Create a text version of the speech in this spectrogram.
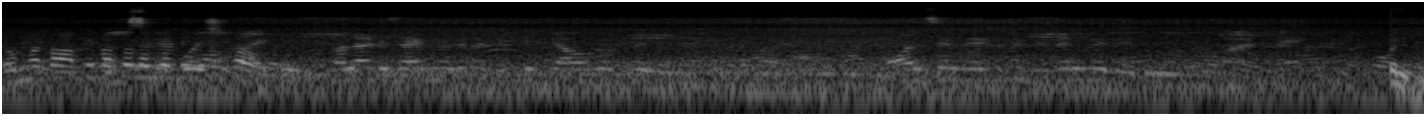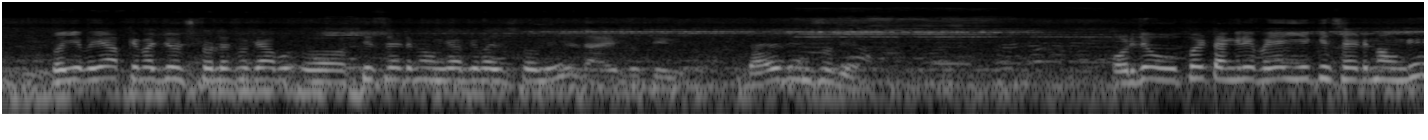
तो मतलब आपके पता लगे कोई शिकायत नहीं। कलर डिज़ाइन वगैरह जितनी चाहोगे उतने मिल जाएँगे। होलसेल रेट में डिटेल में दे दूँगा। तो ये भैया आपके पास जो स्टॉल है सो क्या किस रेट में होंगे आपके पास स्टॉल ढाई सौ तीन सौ। ढाई तीन सौ के। और जो ऊपर टंगरी भैया ये किस रेट में होंगे?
